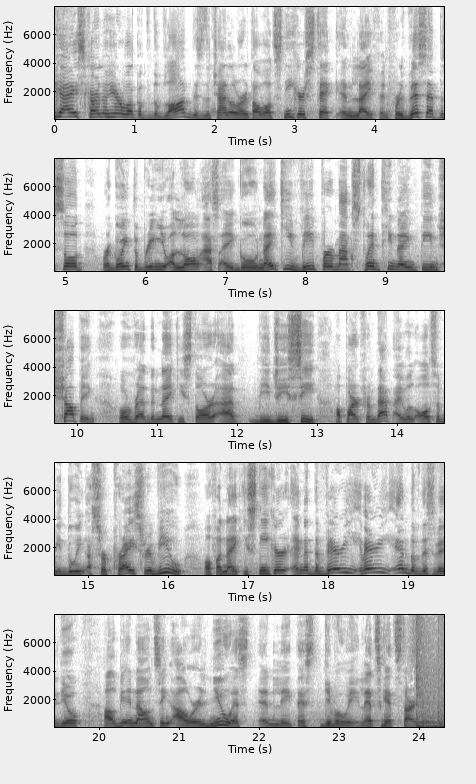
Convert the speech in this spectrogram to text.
Hey guys, Carlo here. Welcome to the vlog. This is the channel where we talk about sneakers, tech, and life. And for this episode, we're going to bring you along as I go Nike Vapor Max 2019 shopping over at the Nike store at BGC. Apart from that, I will also be doing a surprise review of a Nike sneaker. And at the very, very end of this video, I'll be announcing our newest and latest giveaway. Let's get started.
